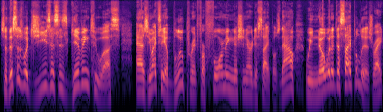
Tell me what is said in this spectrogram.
So, this is what Jesus is giving to us as you might say a blueprint for forming missionary disciples. Now we know what a disciple is, right?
